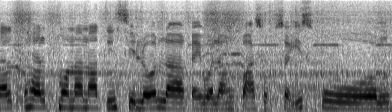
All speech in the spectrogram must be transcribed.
Help, help muna natin si Lola kay walang pasok sa school.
